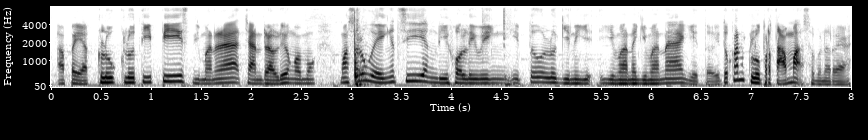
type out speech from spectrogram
apa ya clue-clue tipis di mana Chandra Leo ngomong masa lu gak inget sih yang di Holy Wing itu lu gini gimana gimana gitu. Itu kan clue pertama sebenarnya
